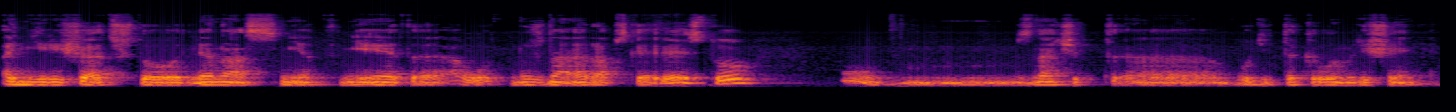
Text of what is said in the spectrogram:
они решат, что для нас нет не это, а вот нужна арабская вязь, то ну, значит а, будет таковым решение.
